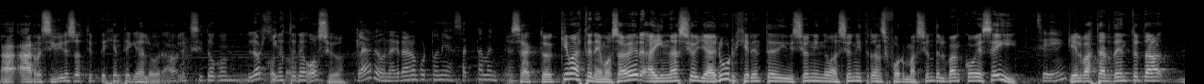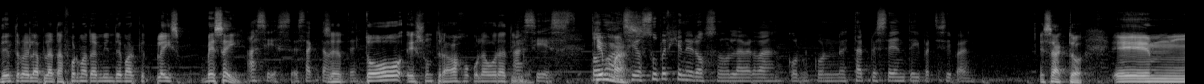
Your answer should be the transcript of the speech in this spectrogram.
a- a recibir esos tips de gente que ha logrado el éxito con, Lógico. con este negocio. Claro, una gran oportunidad, exactamente. Exacto. ¿Qué más tenemos? A ver, a Ignacio Yarur, gerente de División Innovación y Transformación del Banco BCI. Sí. Que él va a estar dentro, dentro de la plataforma también de Marketplace BCI. Así es, O sea, exactamente. todo es un trabajo colaborativo. Así es. ¿Quién Todos han más? sido súper generosos, la verdad, con, con estar presente y participar. Exacto. Eh,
